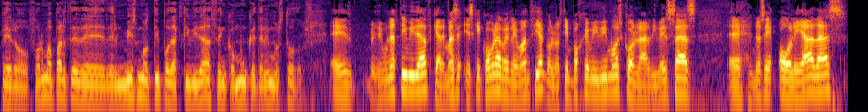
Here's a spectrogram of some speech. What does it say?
pero forma parte del mismo tipo de actividad en común que tenemos todos. una actividad que además es que cobra relevancia con los tiempos que vivimos, con las diversas, no sé, oleadas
